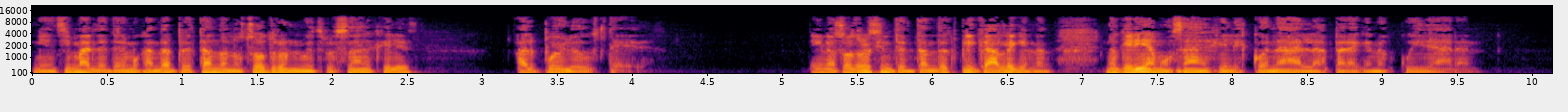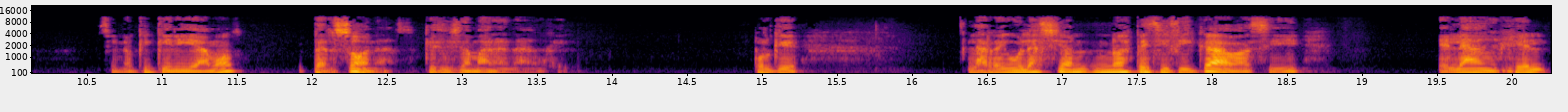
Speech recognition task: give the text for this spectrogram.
y encima le tenemos que andar prestando nosotros nuestros ángeles al pueblo de ustedes. Y nosotros intentando explicarle que no queríamos ángeles con alas para que nos cuidaran sino que queríamos personas que se llamaran ángel. Porque la regulación no especificaba si el ángel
